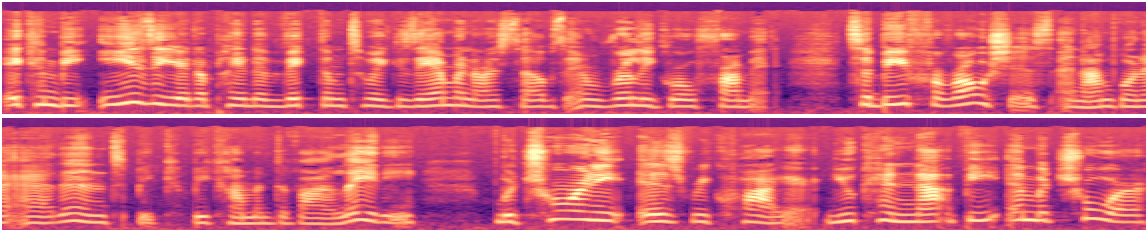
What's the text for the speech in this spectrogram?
It can be easier to play the victim to examine ourselves and really grow from it. To be ferocious, and I'm going to add in to be, become a divine lady, maturity is required. You cannot be immature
